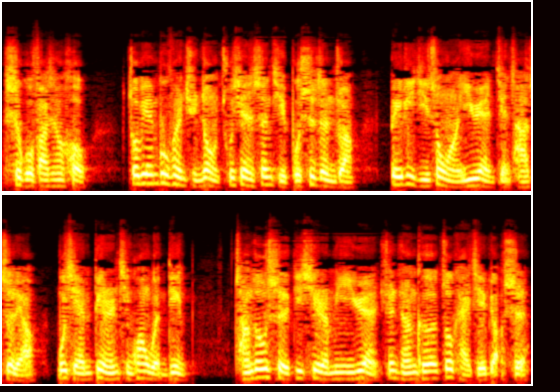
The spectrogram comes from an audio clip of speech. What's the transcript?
事故发生后。周边部分群众出现身体不适症状，被立即送往医院检查治疗。目前病人情况稳定。常州市第七人民医院宣传科周凯杰表示，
